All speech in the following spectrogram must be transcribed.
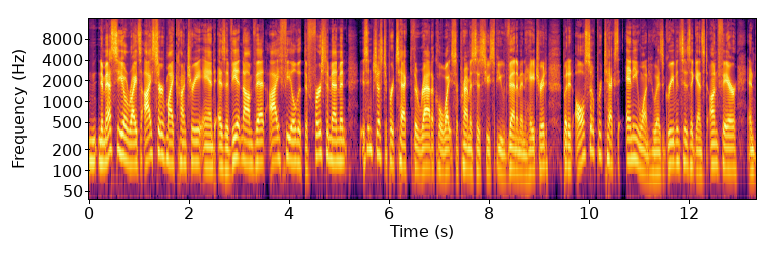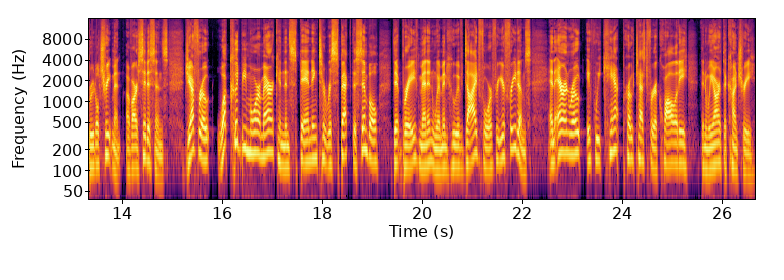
Nemesio writes, I serve my country, and as a Vietnam vet, I feel that the First Amendment isn't just to protect the radical white supremacists who spew venom and hatred, but it also protects anyone who has grievances against unfair and brutal treatment of our citizens. Jeff wrote, What could be more American than standing to respect the symbol that brave men and women who have died for for your freedoms? And Aaron wrote, If we can't protest for equality, then we aren't the country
